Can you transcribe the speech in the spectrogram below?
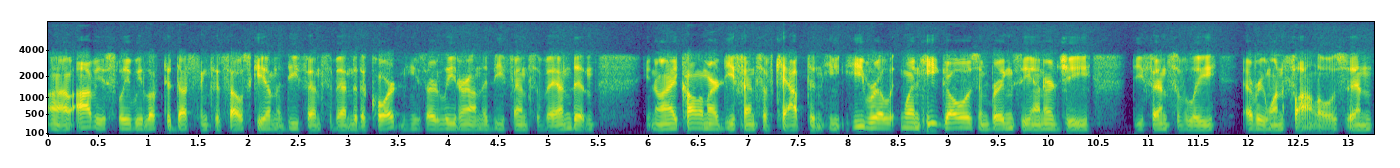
Uh, obviously, we look to Dustin Kosowski on the defensive end of the court, and he's our leader on the defensive end, and you know I call him our defensive captain. He he really when he goes and brings the energy defensively, everyone follows, and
